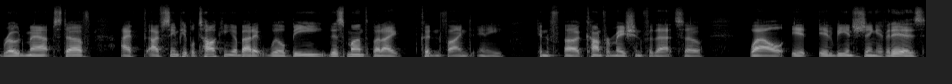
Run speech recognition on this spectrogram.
roadmap stuff. I've, I've seen people talking about it will be this month, but I couldn't find any conf- uh, confirmation for that. So while it, it'd be interesting if it is,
